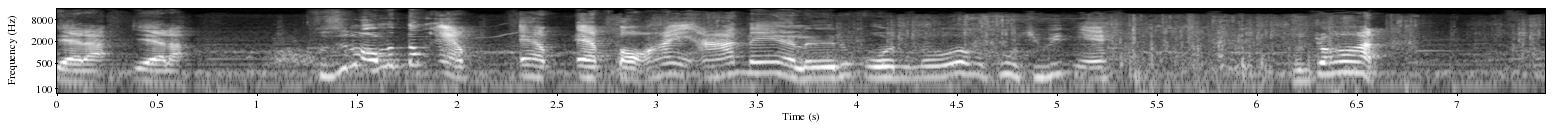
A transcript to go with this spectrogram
แย่ละแย่ละตู้ซิโร่มันต้องแอบแอบแอบต่อให้อาร์ตแน่เลยทุกคนโอ้มันคู่ชีวิตไงสุดยอด A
